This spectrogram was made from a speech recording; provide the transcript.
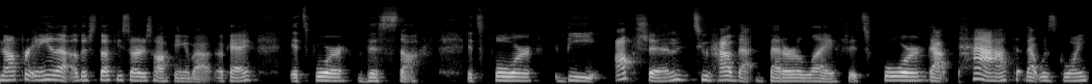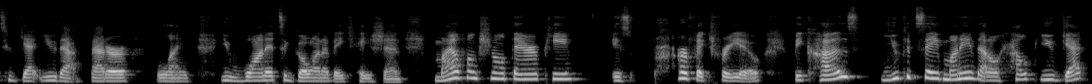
not for any of that other stuff you started talking about. Okay. It's for this stuff. It's for the option to have that better life. It's for that path that was going to get you that better life. You wanted to go on a vacation. Myofunctional therapy is perfect for you because you could save money that'll help you get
